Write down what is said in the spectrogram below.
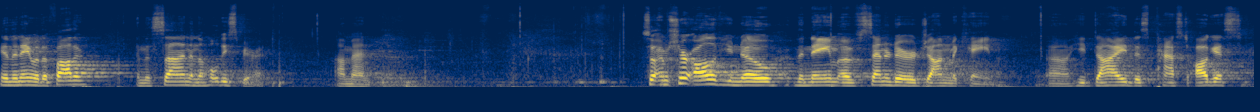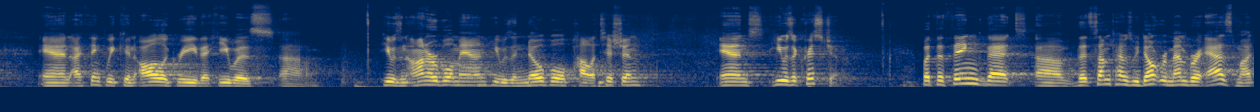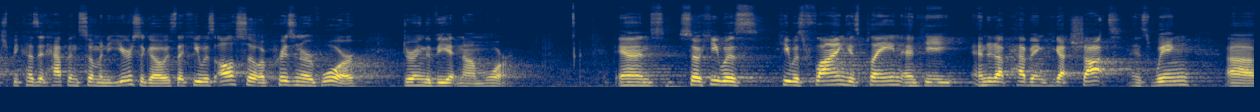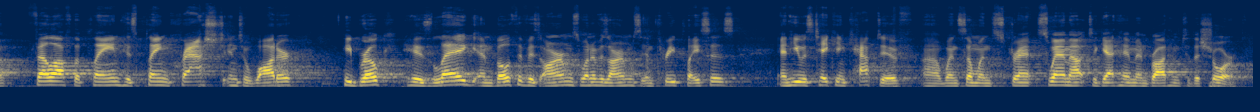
In the name of the Father, and the Son, and the Holy Spirit. Amen. So I'm sure all of you know the name of Senator John McCain. Uh, he died this past August, and I think we can all agree that he was uh, he was an honorable man, he was a noble politician, and he was a Christian. But the thing that, uh, that sometimes we don't remember as much because it happened so many years ago is that he was also a prisoner of war during the Vietnam War. And so he was, he was flying his plane and he ended up having, he got shot, his wing uh, fell off the plane, his plane crashed into water. He broke his leg and both of his arms, one of his arms in three places and he was taken captive uh, when someone stra- swam out to get him and brought him to the shore.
